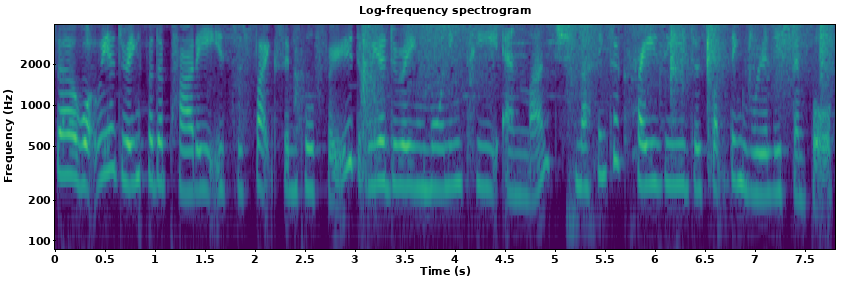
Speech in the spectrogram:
So what we are doing for the party is just like simple food. We are doing morning tea and lunch. Nothing too crazy, just something really simple.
